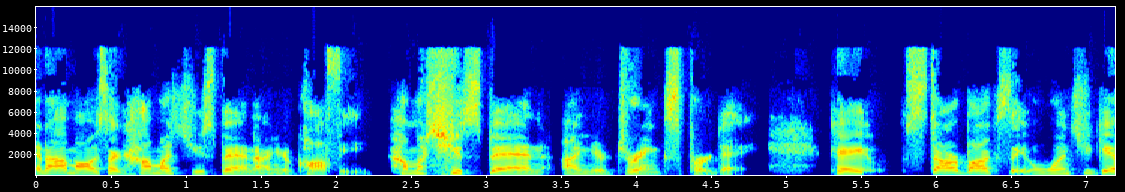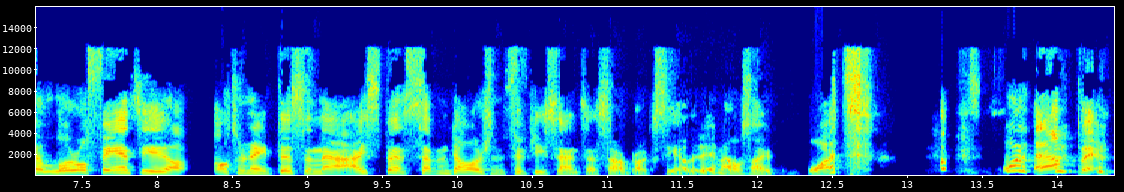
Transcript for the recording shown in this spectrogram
And I'm always like, how much you spend on your coffee? How much you spend on your drinks per day? Okay. Starbucks, eh, once you get a little fancy, alternate this and that. I spent $7.50 at Starbucks the other day. And I was like, what? what happened?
